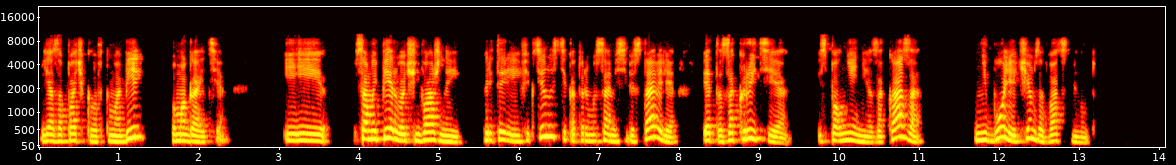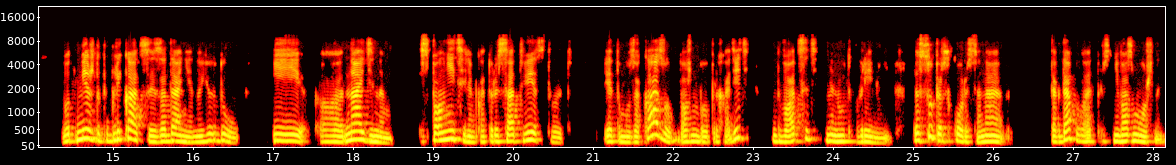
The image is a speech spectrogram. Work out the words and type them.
Я запачкала автомобиль, помогайте. И самый первый очень важный критерий эффективности, который мы сами себе ставили, это закрытие исполнения заказа не более чем за 20 минут. Вот между публикацией задания на Юду и э, найденным исполнителем, который соответствует этому заказу, должно было проходить 20 минут времени. Это суперскорость, она тогда была просто невозможной.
